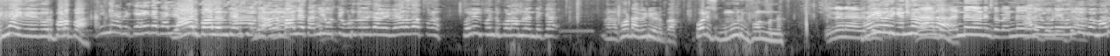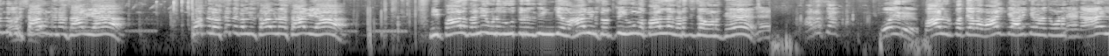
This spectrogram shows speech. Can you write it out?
என்ன இது? இது ஒரு பொழப்பா? யார் பால் இருந்து எடுத்து? அவன் பால்ல தண்ணி ஊத்தி குடுக்கறதுக்கு அவன் வேற ஏதாவது தொழில் பண்ணிட்டு போலாம்ல இந்த போட்டோ வீடியோ எடுப்பா. போலீஸுக்கு நூறுக்கு ஃபோன் பண்ணு. இல்லண்ணே டிரைவருக்கு என்ன வேலை? இந்த வெண்டை அதை தானே உன்னை வந்து மருந்து குடி சாவுனா சாவியா? சோத்துல விஷத்தை கலந்து சாவுனா சாவியா? நீ பாலை தண்ணி கொண்டு ஊத்துறதுக்கு இங்க ஆவின் சொத்து இவங்க பால்லாம் கிடைச்சிச்சா உனக்கு? அரசாங்கம் போயிரு. பால் உற்பத்தியால வாழ்க்கை அழிக்க நினைச்சு உனக்கு. நான்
